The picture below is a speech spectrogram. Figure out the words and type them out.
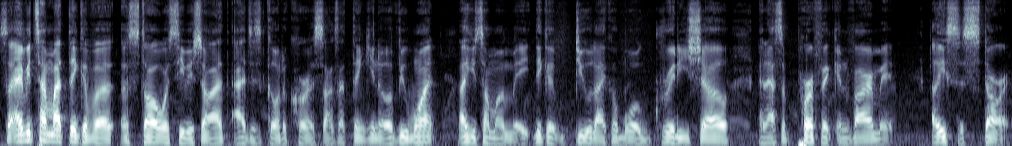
So every time I think of a, a Star Wars TV show, I, I just go to Coruscant. 'Cause I think you know if you want, like you're talking about, they could do like a more gritty show, and that's a perfect environment, at least to start.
